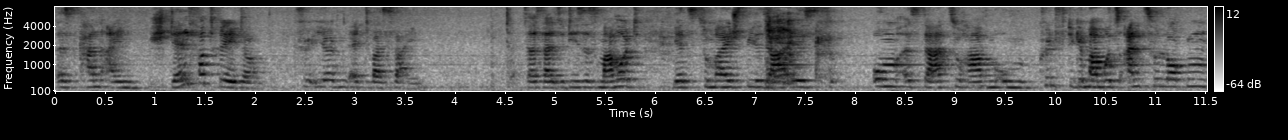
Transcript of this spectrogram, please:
Es kann ein Stellvertreter für irgendetwas sein. Dass also dieses Mammut jetzt zum Beispiel da ist, um es da zu haben, um künftige Mammuts anzulocken,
